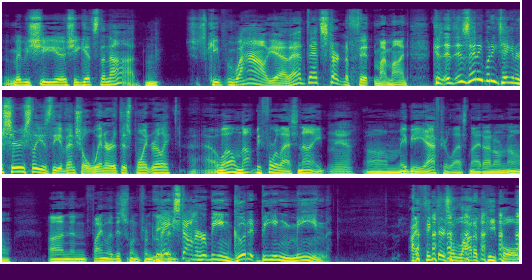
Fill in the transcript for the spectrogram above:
maybe she uh, she gets the nod. Just keep wow, yeah, that that's starting to fit in my mind. Because is anybody taking her seriously as the eventual winner at this point? Really? Uh, well, not before last night. Yeah. Um, maybe after last night. I don't know. Uh, and then finally, this one from David. Based on her being good at being mean. I think there's a lot of people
